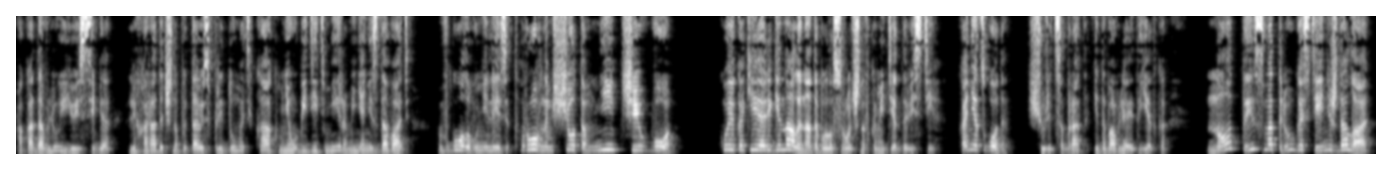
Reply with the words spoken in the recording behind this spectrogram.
Пока давлю ее из себя, лихорадочно пытаюсь придумать, как мне убедить мира меня не сдавать. В голову не лезет, ровным счетом ничего. Кое-какие оригиналы надо было срочно в комитет довести. Конец года, щурится брат и добавляет едко. Но ты, смотрю, гостей не ждала.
